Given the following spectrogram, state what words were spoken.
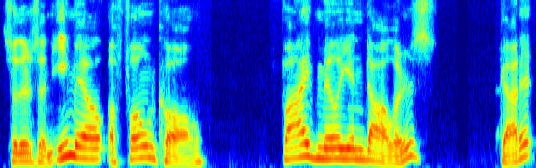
So there's an email, a phone call, $5 million. Got it?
